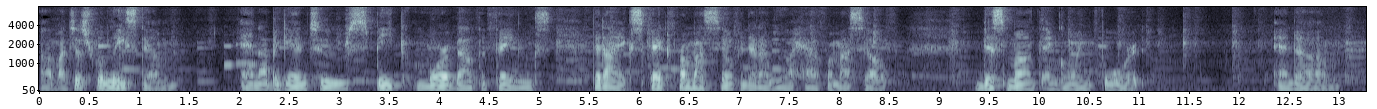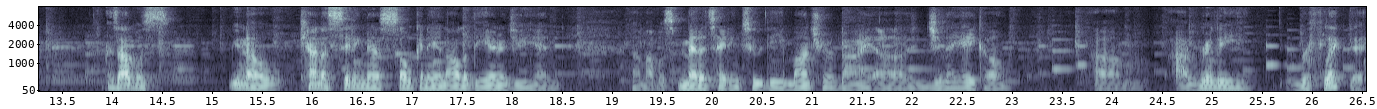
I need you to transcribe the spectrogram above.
Um, I just released them and I began to speak more about the things that I expect from myself and that I will have for myself this month and going forward. And um, as I was, you know, kind of sitting there soaking in all of the energy and um, I was meditating to the mantra by uh, Jhené Aiko. Um, I really reflected.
